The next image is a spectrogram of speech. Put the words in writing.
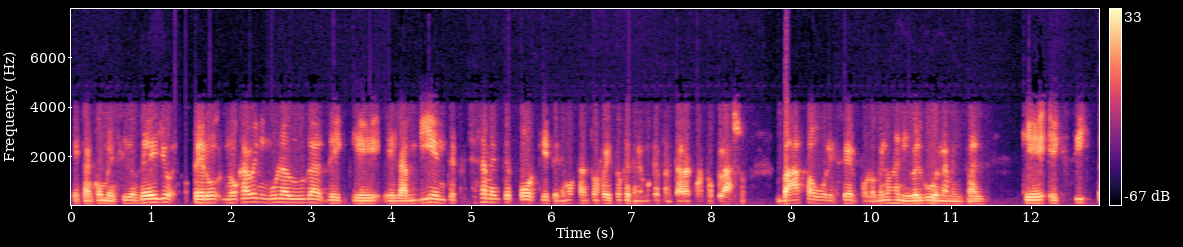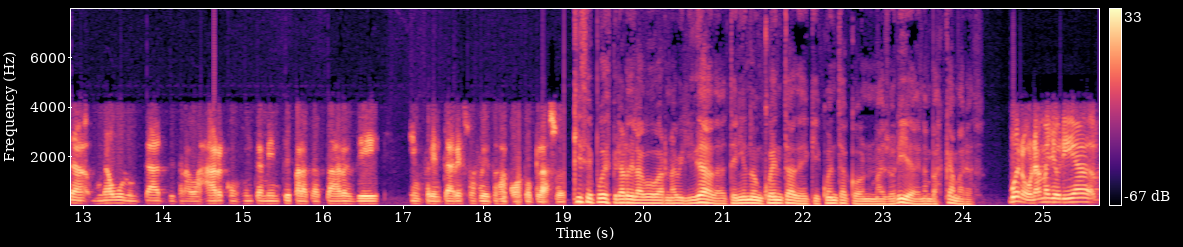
están convencidos de ello, pero no cabe ninguna duda de que el ambiente, precisamente porque tenemos tantos retos que tenemos que enfrentar a corto plazo, va a favorecer, por lo menos a nivel gubernamental, que exista una voluntad de trabajar conjuntamente para tratar de enfrentar esos retos a corto plazo. ¿Qué se puede esperar de la gobernabilidad, teniendo en cuenta de que cuenta con mayoría en ambas cámaras? Bueno, una mayoría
